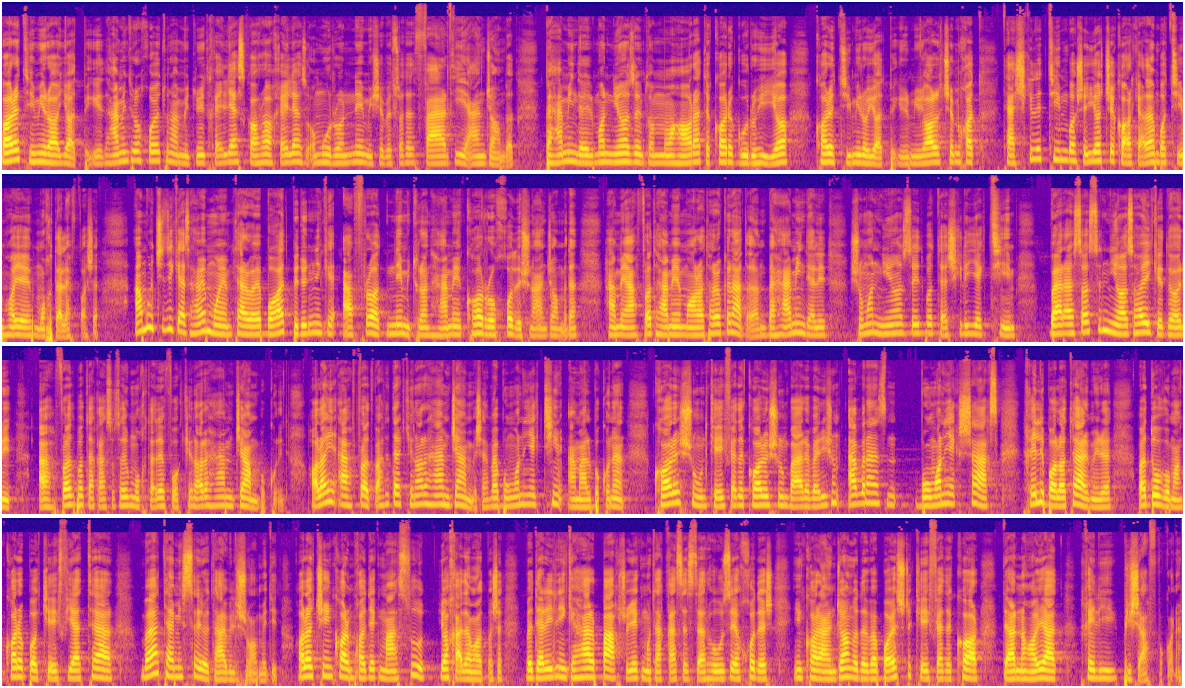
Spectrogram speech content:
کار تیمی را یاد بگیرید. همینطور خودتون هم می‌دونید خیلی از کارها خیلی از امور رو نمیشه به صورت فردی انجام داد. به همین دلیل ما نیاز داریم تا مهارت کار گروهی یا کار تیمی رو یاد بگیریم. یا چه می‌خواد تشکیل تیم باشه یا چه کار کردن با تیم های مختلف باشه. اما چیزی که از همه مهمتر و باید بدونید که افراد نمی‌تونن همه کار رو خودشون انجام بدن. همه افراد همه مهارت رو که ندارن. به همین دلیل شما نیاز دارید با تشکیل یک تیم بر اساس نیازهایی که دارید افراد با تخصصهای مختلف و کنار هم جمع بکنید. حالا این افراد وقتی در کنار هم جمع بشن و به عنوان یک تیم عمل بکنن کارشون کیفیت کارشون بهرهوریشون اولا از به عنوان یک شخص خیلی بالاتر میره و دوما کار با کیفیت تر و تمیزتری رو تحویل شما می‌دید. حالا چه این کار می‌خواد یک محصول یا خدمات باشه؟ به دلیل اینکه هر بخش رو یک متخصص در حوزه خودش این کار انجام داده و باعث شده کیفیت کار در نهایت خیلی پیشرفت بکنه.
